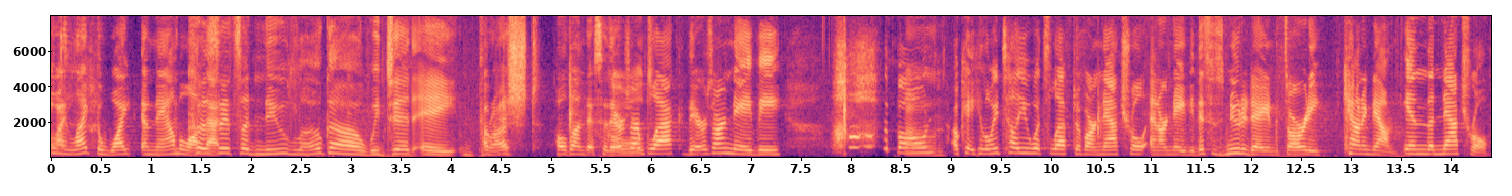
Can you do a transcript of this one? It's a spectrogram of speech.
Oh, I like the white enamel on that. Because it's a new logo. We did a Okay, brushed. Hold on. This. So there's our black. There's our navy. the bone. Bone. Okay, let me tell you what's left of our natural and our navy. This is new today, and it's already counting down. In the natural,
